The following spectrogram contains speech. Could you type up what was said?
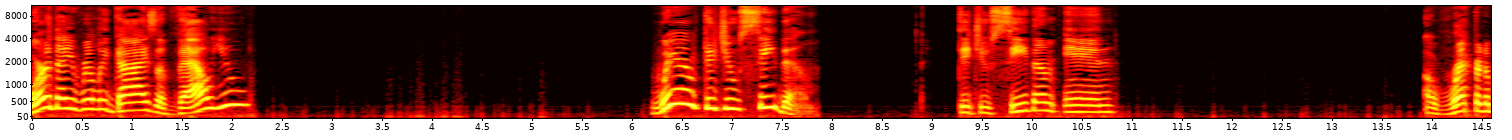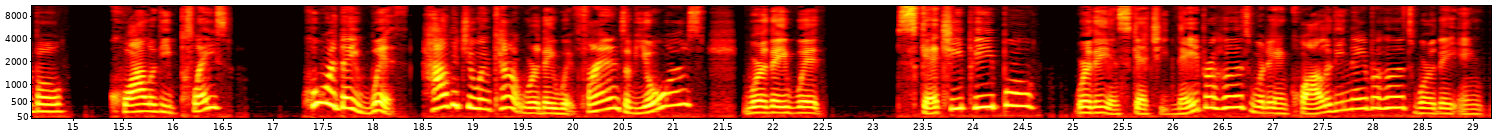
Were they really guys of value? Where did you see them? Did you see them in a reputable quality place? Who were they with? How did you encounter? Were they with friends of yours? Were they with sketchy people? Were they in sketchy neighborhoods? Were they in quality neighborhoods? Were they in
